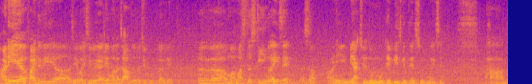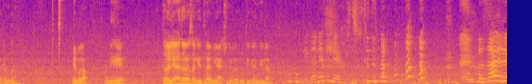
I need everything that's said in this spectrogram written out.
आणि फायनली जेवायची वेळ आली. मला जाम जोराची भूक लागली. तर म- मस्त स्टीम राईस आहे असा. आणि मी ॲक्च्युली दोन मोठे पीस घेतले सुरमईचे. हा हा गरम गरम. हे बघा. आणि हे तळलेला जरासा घेतला मी. ॲक्च्युली मला कृतिकाने दिला. दिला नाही दिला कसा आहे रे?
